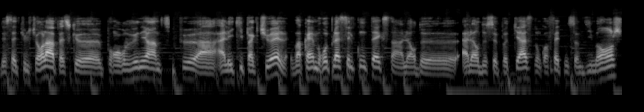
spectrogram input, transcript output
de cette culture-là parce que pour en revenir un petit peu à, à l'équipe actuelle, on va quand même replacer le contexte hein, à l'heure de, ce podcast. Donc en fait, nous sommes dimanche.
